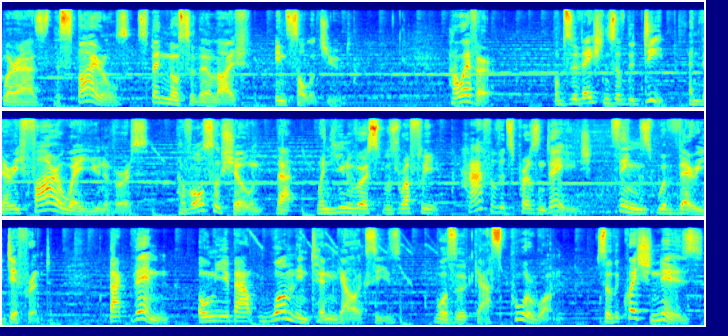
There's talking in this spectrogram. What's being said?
whereas the spirals spend most of their life in solitude. However, observations of the deep and very far away universe have also shown that when the universe was roughly half of its present age, things were very different. Back then, only about 1 in 10 galaxies was a gas-poor one. So the question is,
